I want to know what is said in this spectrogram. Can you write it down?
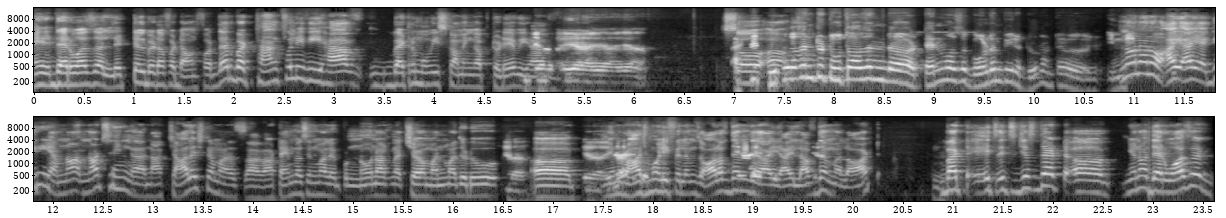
it there was a little bit of a downfall there but thankfully we have better movies coming up today we have Yeah, yeah, yeah, yeah. So uh, two thousand to two thousand ten was a golden period, dude. No, no, no. I I agree. I'm not I'm not saying not challenge them as a timeless cinema. Like no, not Nacha, Manmadudu, uh, yeah. you know, Rajamouli films. All of them, I I love them a lot. Hmm. But it's it's just that uh, you know there was a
